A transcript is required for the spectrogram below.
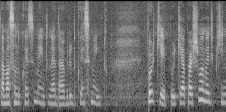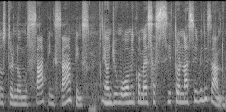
da maçã do conhecimento, né, da árvore do conhecimento. Por quê? Porque a partir do momento que nos tornamos sapiens sapiens, é onde o homem começa a se tornar civilizado.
